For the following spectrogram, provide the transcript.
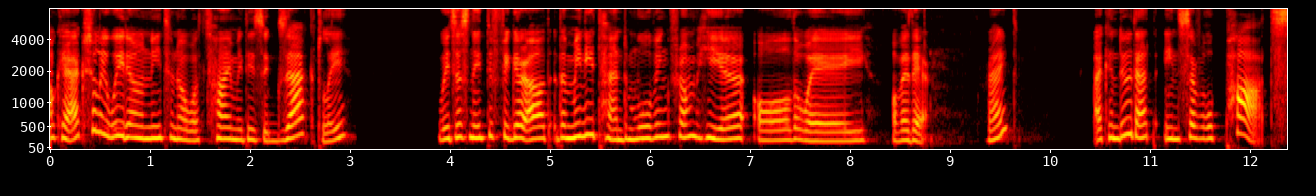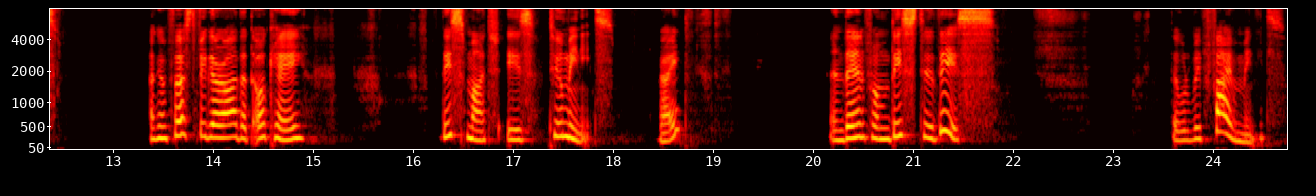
okay, actually we don't need to know what time it is exactly. We just need to figure out the minute hand moving from here all the way over there, right? I can do that in several parts. I can first figure out that, okay, this much is two minutes, right? And then from this to this, there would be five minutes.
